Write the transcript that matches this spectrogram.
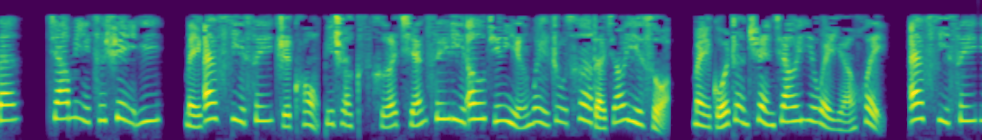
三、加密资讯一，美 SEC 指控 Bittrex 和前 CEO 经营未注册的交易所，美国证券交易委员会 SEC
